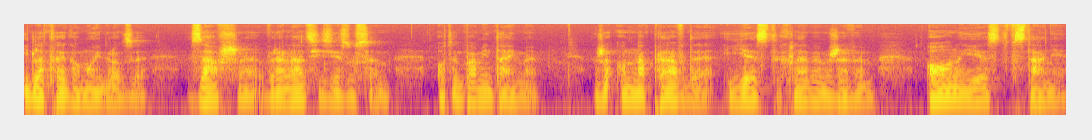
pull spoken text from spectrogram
I dlatego, moi drodzy, zawsze w relacji z Jezusem o tym pamiętajmy, że On naprawdę jest chlebem żywym. On jest w stanie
